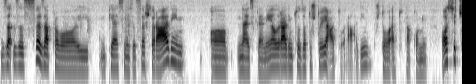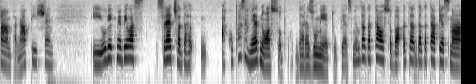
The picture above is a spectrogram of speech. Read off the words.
za, za sve zapravo i pjesme i za sve što radim, uh, najiskrenije, ali radim to zato što ja to radim, što, eto, tako mi osjećam, pa napišem. I uvijek mi je bila sreća da ako upoznam jednu osobu da razumije tu pjesmu ili da ga ta osoba, da, da ga ta pjesma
